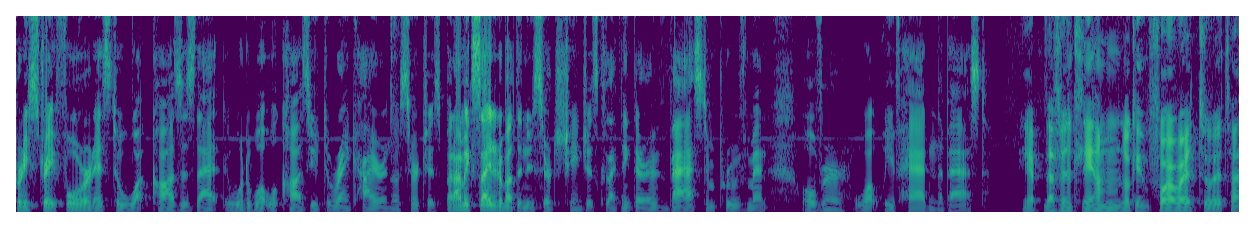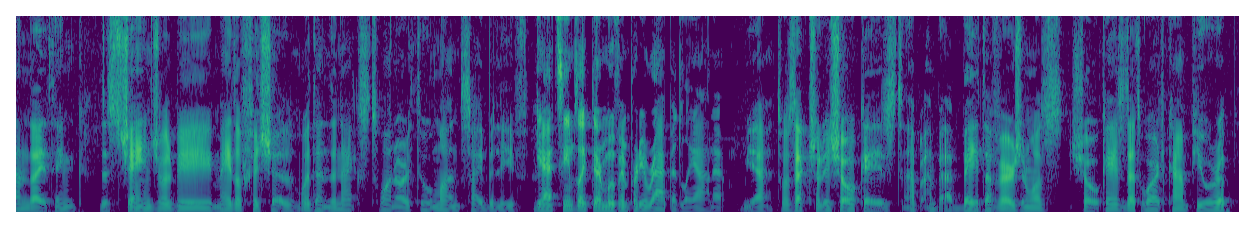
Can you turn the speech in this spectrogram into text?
pretty straightforward as to what causes that, what what will cause you to rank higher in those searches. But I'm excited about the new search changes because I think they're a vast improvement over what we've had in the past. Yep, definitely. I'm looking forward to it, and I think this change will be made official within the next one or two months, I believe. Yeah, it seems like they're moving pretty rapidly on it. Yeah, it was actually showcased, a, a beta version was showcased at WordCamp Europe,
